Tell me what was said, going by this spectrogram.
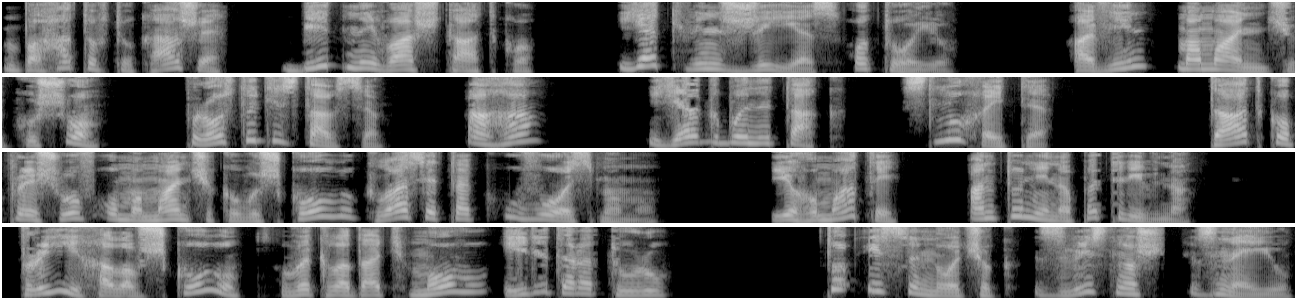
Багато хто каже, бідний ваш татко, як він жиє з отою. А він, маманчику, що? Просто дістався. Ага, як би не так. Слухайте. Татко прийшов у маманчикову школу класі так у восьмому. Його мати, Антоніна Петрівна, приїхала в школу викладати мову і літературу. То і синочок, звісно ж, з нею.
